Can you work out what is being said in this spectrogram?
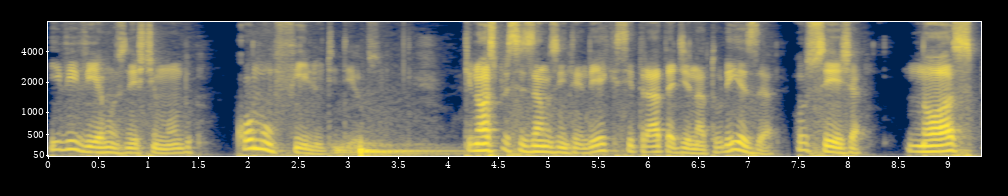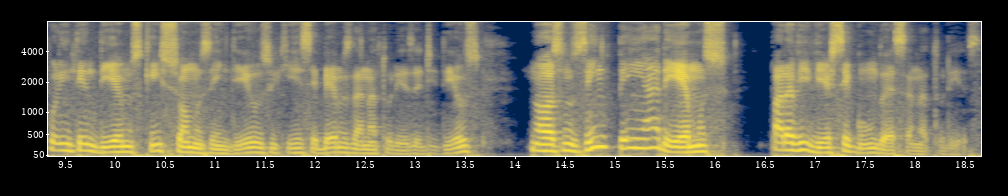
e vivermos neste mundo como um filho de Deus. Que nós precisamos entender que se trata de natureza, ou seja, nós, por entendermos quem somos em Deus e que recebemos da natureza de Deus, nós nos empenharemos para viver segundo essa natureza.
